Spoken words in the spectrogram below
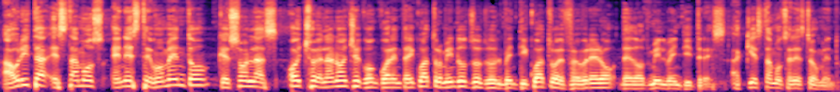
Ahorita estamos en este momento, que son las 8 de la noche con 44 minutos del 24 de febrero de 2023. Aquí estamos en este momento.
